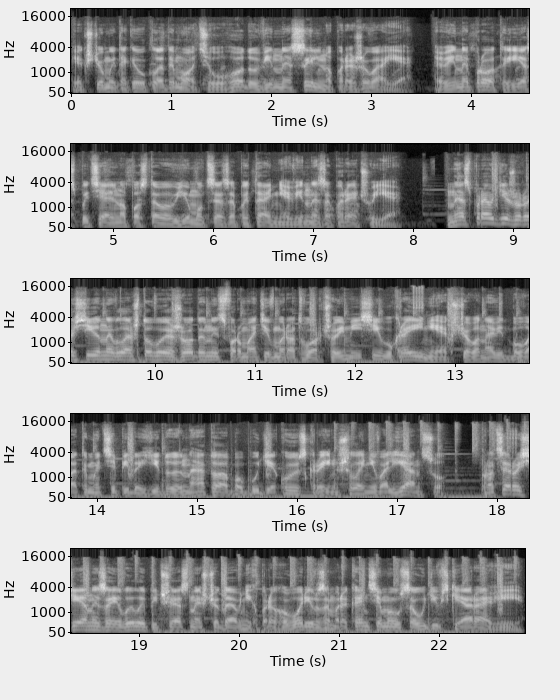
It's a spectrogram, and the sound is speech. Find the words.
Якщо ми таки укладемо цю угоду, він не сильно переживає. Він не проти. Я спеціально поставив йому це запитання. Він не заперечує. Насправді ж Росію не влаштовує жоден із форматів миротворчої місії в Україні, якщо вона відбуватиметься під егідою НАТО або будь-якою з країн-членів альянсу. Про це росіяни заявили під час нещодавніх переговорів з американцями у Саудівській Аравії.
